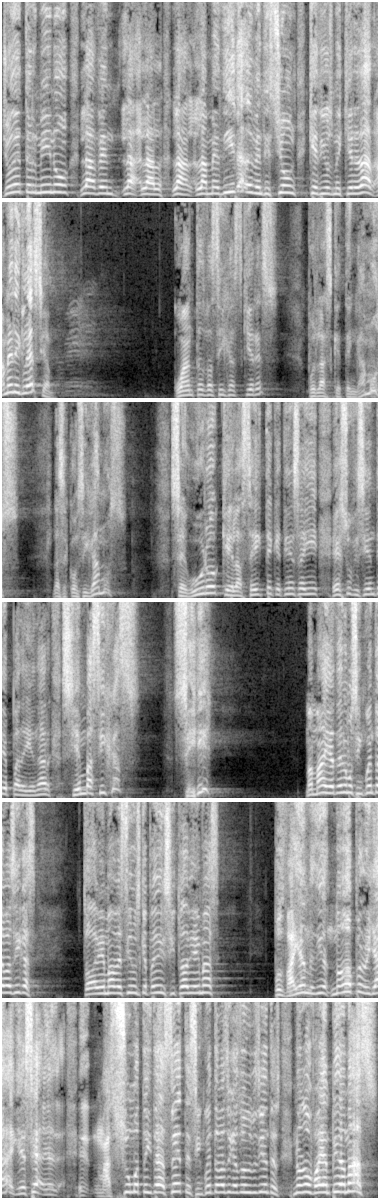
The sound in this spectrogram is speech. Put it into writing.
yo determino la, la, medida de bendición que Dios me quiere dar. Amén, iglesia. ¿Cuántas vasijas quieres? Pues las que tengamos, las que consigamos. ¿Seguro que el aceite que tienes ahí es suficiente para llenar 100 vasijas? Sí. Mamá, ya tenemos 50 vasijas. Todavía más vecinos que pedir, si todavía hay más. Pues vayan, no, pero ya, eh, eh, más súmate de aceite, 50 vasijas son suficientes. No, no, vayan, pida más.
